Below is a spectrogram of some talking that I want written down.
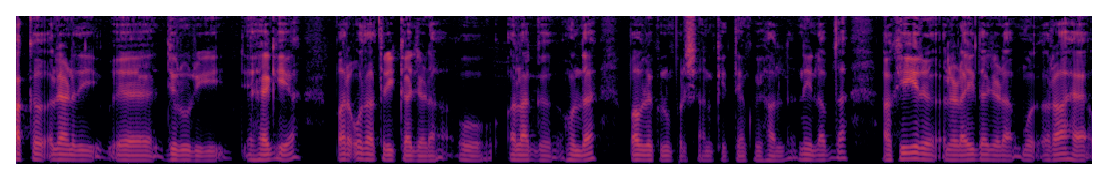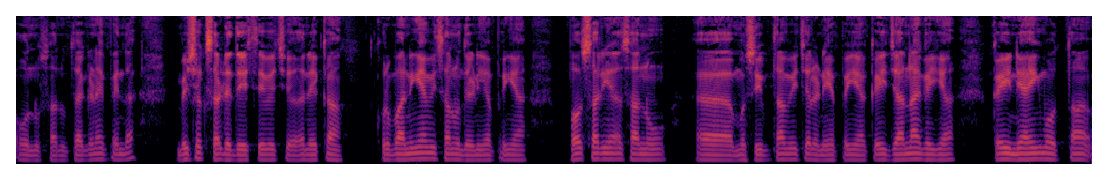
ਹੱਕ ਲੈਣ ਦੀ ਅ, ਜ਼ਰੂਰੀ ਹੈਗੀ ਆ ਪਰ ਉਹਦਾ ਤਰੀਕਾ ਜਿਹੜਾ ਉਹ ਅਲੱਗ ਹੁੰਦਾ। ਪਬਲਿਕ ਨੂੰ ਪਰੇਸ਼ਾਨ ਕੀਤਿਆਂ ਕੋਈ ਹੱਲ ਨਹੀਂ ਲੱਭਦਾ। ਅਖੀਰ ਲੜਾਈ ਦਾ ਜਿਹੜਾ ਮੁ- ਰਾਹ ਹੈ ਉਹਨੂੰ ਸਾਨੂੰ ਤੈਗਣਾ ਹੀ ਪੈਂਦਾ। ਬੇਸ਼ੱਕ ਸਾਡੇ ਦੇਸ਼ ਦੇ ਵਿੱਚ ਅਨੇਕਾਂ ਕੁਰਬਾਨੀਆਂ ਵੀ ਸਾਨੂੰ ਦੇਣੀਆਂ ਪਈਆਂ। ਬਹੁਤ ਸਾਰੀਆਂ ਸਾਨੂੰ ਅ, ਮੁਸੀਬਤਾਂ ਵੀ ਝੱਲਣੀਆਂ ਪਈਆਂ ਕਈ ਜਾਨਾਂ ਗਈਆਂ ਕਈ ਨਿਆਂਇਕ ਮੌਤਾਂ ਅ,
